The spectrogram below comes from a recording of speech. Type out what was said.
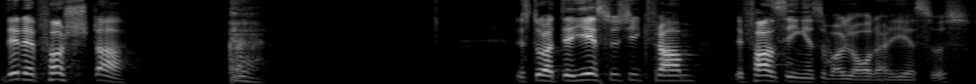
Det är det första. Det står att Jesus gick fram, det fanns ingen som var gladare än Jesus.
